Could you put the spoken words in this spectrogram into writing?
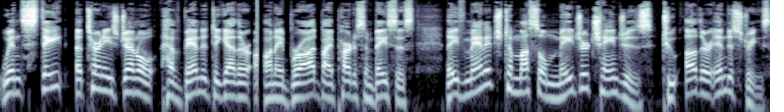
when state attorneys general have banded together on a broad bipartisan basis, they've managed to muscle major changes to other industries.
